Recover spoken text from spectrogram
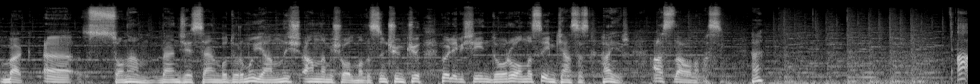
Bak e, Sonam bence sen bu durumu yanlış anlamış olmalısın. Çünkü böyle bir şeyin doğru olması imkansız. Hayır asla olamaz. Ha? Aa.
